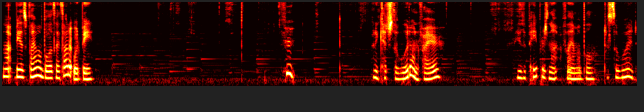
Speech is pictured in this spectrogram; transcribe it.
not be as flammable as I thought it would be. Hmm. going to catch the wood on fire. Maybe the paper's not flammable, just the wood.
